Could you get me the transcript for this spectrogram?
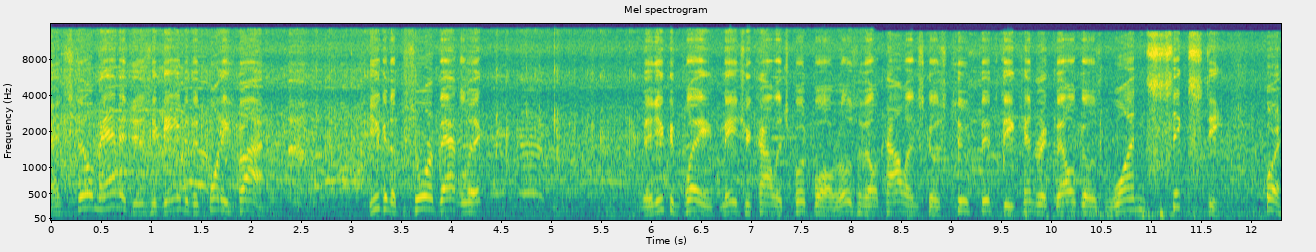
and still manages a gain to the 25. You can absorb that lick. Then you can play major college football. Roosevelt Collins goes 250. Kendrick Bell goes 160. Boy,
